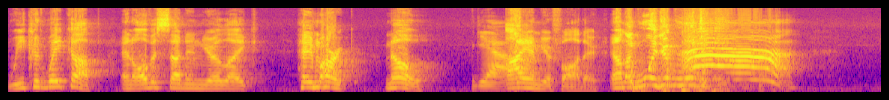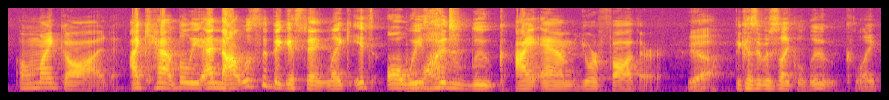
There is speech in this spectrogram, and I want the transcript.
we could wake up and all of a sudden you're like, "Hey, Mark, no, Yeah. I am your father," and I'm like, "What? You, what you-" Ah! Oh my god. I can't believe and that was the biggest thing. Like it's always What? been Luke, I am your father. Yeah, Because it was like Luke, like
